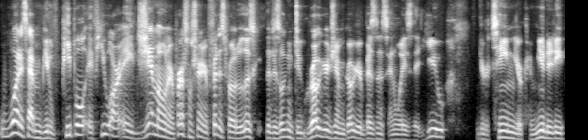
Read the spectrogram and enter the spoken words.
What is happening, beautiful people? If you are a gym owner, personal trainer, fitness pro that is looking to grow your gym, grow your business in ways that you, your team, your community,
